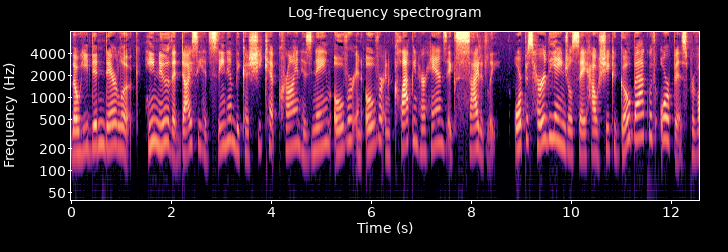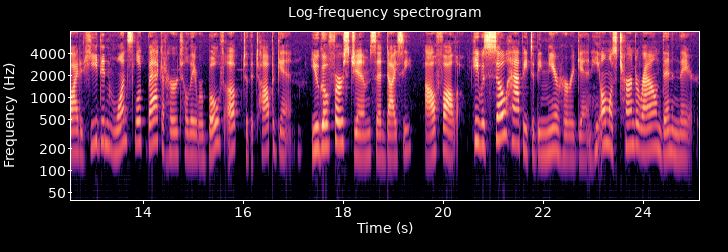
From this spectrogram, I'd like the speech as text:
Though he didn't dare look, he knew that Dicey had seen him because she kept crying his name over and over and clapping her hands excitedly. Orpus heard the angel say how she could go back with Orpus provided he didn't once look back at her till they were both up to the top again. You go first, Jim, said Dicey. I'll follow. He was so happy to be near her again, he almost turned around then and there.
